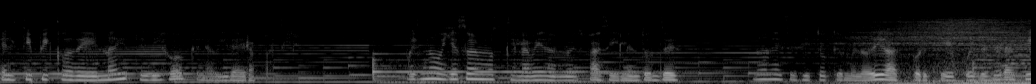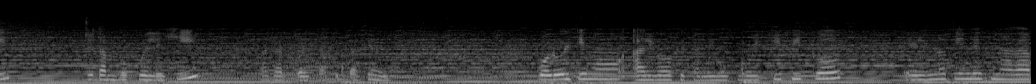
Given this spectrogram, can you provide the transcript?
El típico de nadie te dijo que la vida era fácil. Pues no, ya sabemos que la vida no es fácil, entonces no necesito que me lo digas, porque pues de ser así, yo tampoco elegí pasar por esta situación. Por último, algo que también es muy típico el no tienes nada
